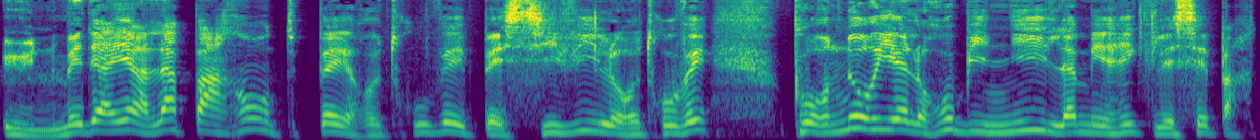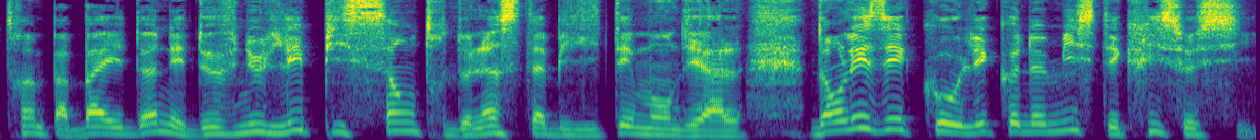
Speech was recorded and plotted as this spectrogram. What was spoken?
une. Mais derrière l'apparente paix retrouvée, paix civile retrouvée, pour Nouriel Roubini, l'Amérique laissée par Trump à Biden est devenue l'épicentre de l'instabilité mondiale. Dans les échos, l'économiste écrit ceci.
